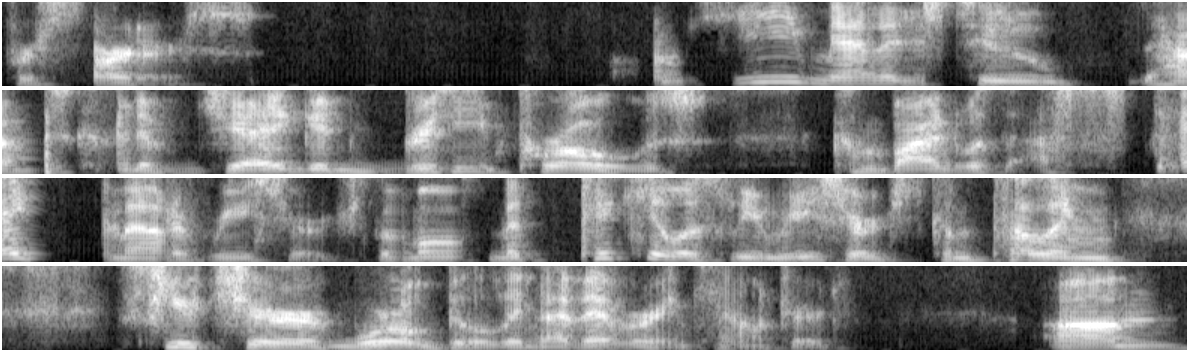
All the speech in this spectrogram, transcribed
for starters. Um, he managed to have this kind of jagged, gritty prose combined with a staggering amount of research, the most meticulously researched, compelling future world building I've ever encountered. Um,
